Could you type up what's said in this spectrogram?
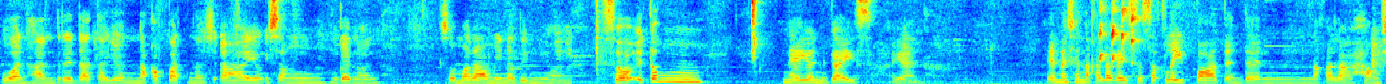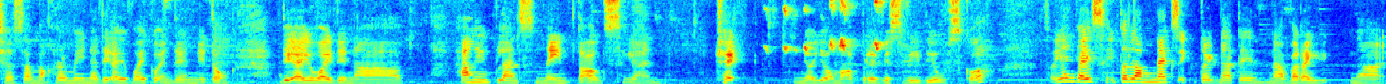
100 ata yun. Nakapat na siya, ah, yung isang ganon. So marami na din yun. So itong neon guys, ayan. Ayan na siya nakalagay sa, sa clay pot and then nakalahang siya sa macrame na DIY ko and then itong DIY din na hanging plants name tags. Ayan. Check nyo yung mga previous videos ko. So, ayan guys, ito lang next third natin na variety na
